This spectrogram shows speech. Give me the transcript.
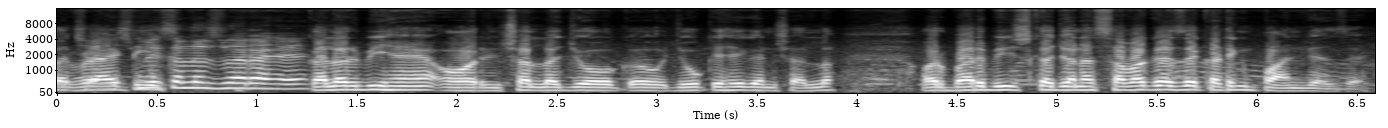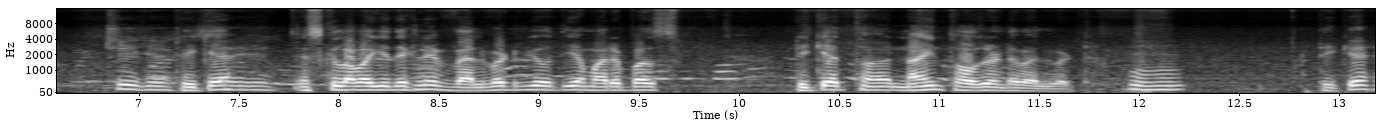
अच्छा, वैरायटी कलर भी हैं और इनशाला जो जो कहेगा इंशाल्लाह। और बर भी इसका जो है ना सवा गज है कटिंग पाँच गज है। ठीक है ठीक है? इसके अलावा ये देख लें वेलवेट भी होती है हमारे पास। ठीक है? नाइन थाउज़ेंड है वेलवेट हम्म, ठीक है?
